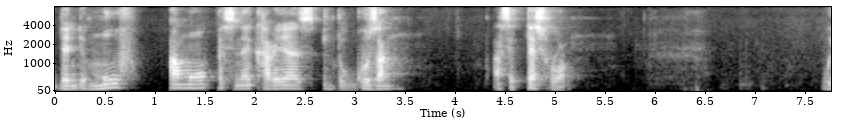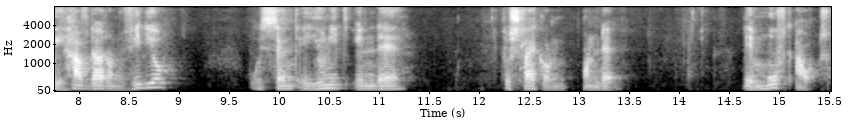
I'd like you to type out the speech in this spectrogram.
Then they moved armor personnel carriers into Gozang as a test run. We have that on video. We sent a unit in there to strike on, on them. They moved out.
